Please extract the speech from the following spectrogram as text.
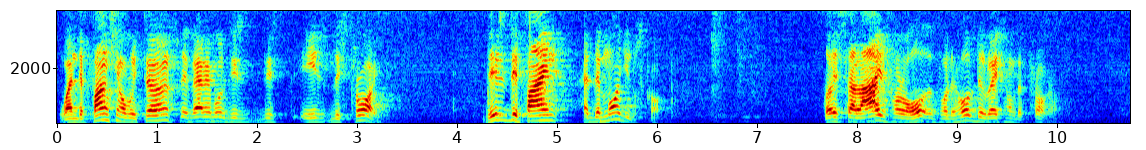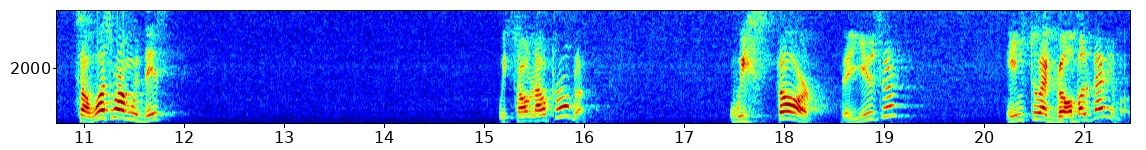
When the function returns, the variable is destroyed. This is defined at the module scope. So it's alive for, all, for the whole duration of the program. So what's wrong with this? We solved our problem. We stored the user into a global variable.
